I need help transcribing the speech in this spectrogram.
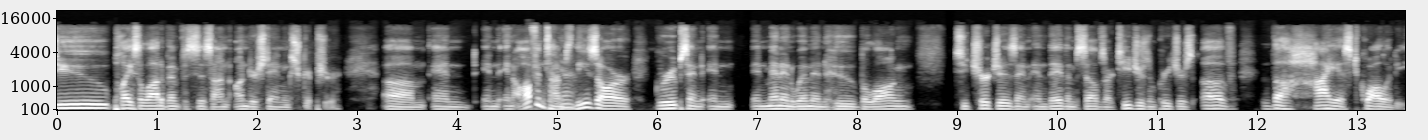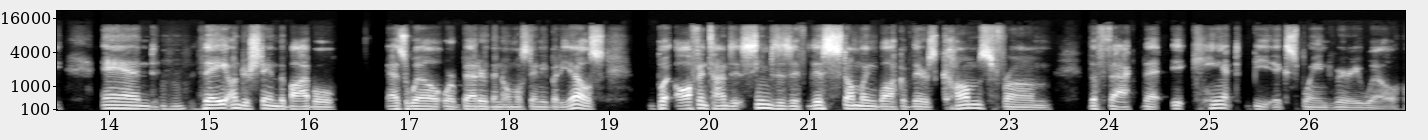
do place a lot of emphasis on understanding scripture um, and and and oftentimes Yeah. these are groups and and and men and women who belong to churches and and they themselves are teachers and preachers of the highest quality and Mhm. they understand the bible as well or better than almost anybody else but oftentimes it seems as if this stumbling block of theirs comes from the fact that it can't be explained very well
